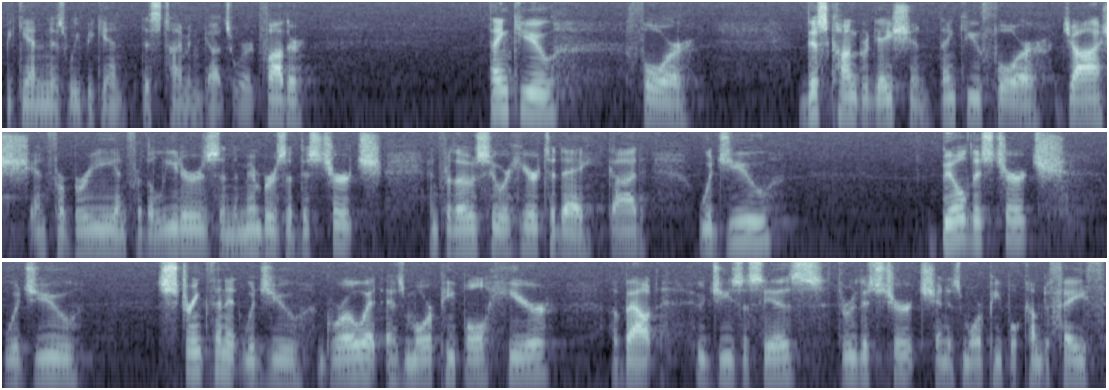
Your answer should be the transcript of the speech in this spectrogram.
begin and as we begin this time in God's Word. Father, thank you for this congregation. Thank you for Josh and for Bree and for the leaders and the members of this church and for those who are here today. God, would you build this church? Would you strengthen it? Would you grow it as more people hear about who Jesus is through this church and as more people come to faith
